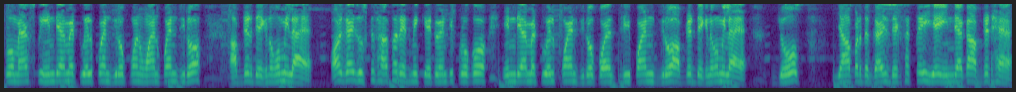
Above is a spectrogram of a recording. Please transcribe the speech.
Pro Max को इंडिया में 12.0.1.0 अपडेट देखने को मिला है। और गाइज़ उसके साथ साथ रेडमी के ट्वेंटी प्रो को इंडिया में 12.0.3.0 अपडेट देखने को मिला है। जो यहाँ पर गाइज़ देख सकते हैं, ये इंडिया का अपडेट है।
